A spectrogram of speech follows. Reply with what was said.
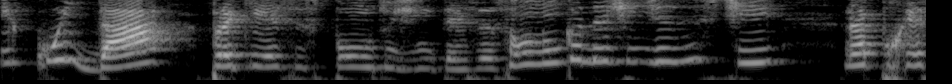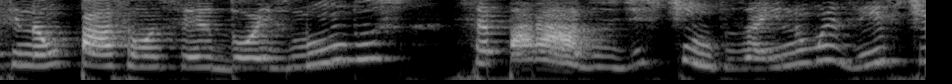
e cuidar para que esses pontos de interseção nunca deixem de existir, né? Porque senão passam a ser dois mundos separados, distintos. Aí não existe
